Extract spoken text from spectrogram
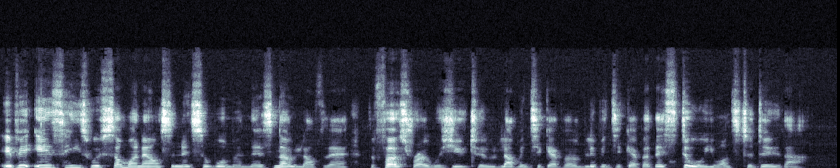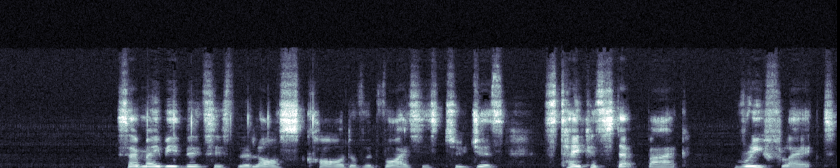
If it is he's with someone else and it's a woman, there's no love there. The first row was you two loving together, living together. There's still he wants to do that. So maybe this is the last card of advice is to just take a step back, reflect,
